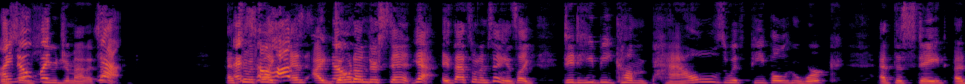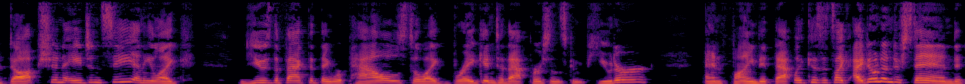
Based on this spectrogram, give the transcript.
I know, but huge amount of time. yeah. And, And so it's so like, and I don't understand. Yeah, eh, that's what I'm saying. It's like, did he become pals with people who work at the state adoption agency? And he like used the fact that they were pals to like break into that person's computer and find it that way? Cause it's like, I don't understand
